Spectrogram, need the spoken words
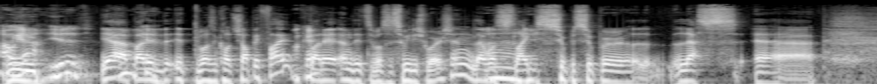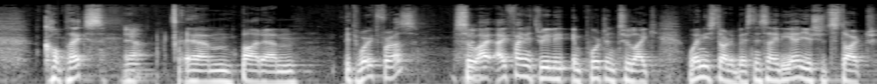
Oh We- yeah, you did. yeah, Oh, but okay. it, it wasn't called Shopify, Okay. but it, and it was a Swedish version that was Ah, like okay. super super uh, less uh, complex. yeah. Um, but um, it worked for us. So I, I find it really important to like when you start a business idea, you should start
